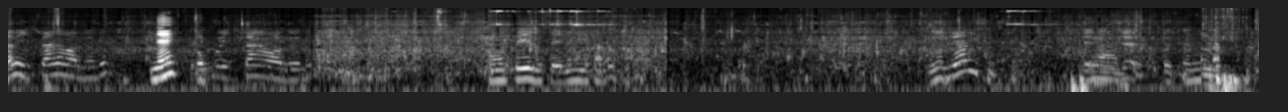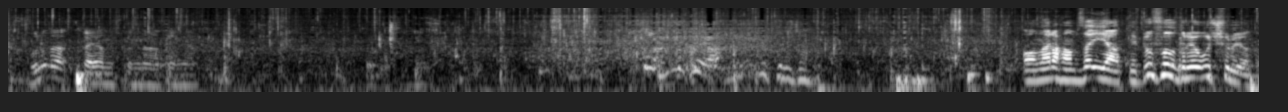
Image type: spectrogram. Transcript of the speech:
Hani iki tane var diyordu. Ne? Topu iki tane var diyordu. Komut değil bu. Elimi yıkadım. Bunu duyar mısın? Senince öten... Bunu da kayanın üstünden atayım ya. Onları Hamza iyi atıyor. Bir fıldırıyor uçuruyordu.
